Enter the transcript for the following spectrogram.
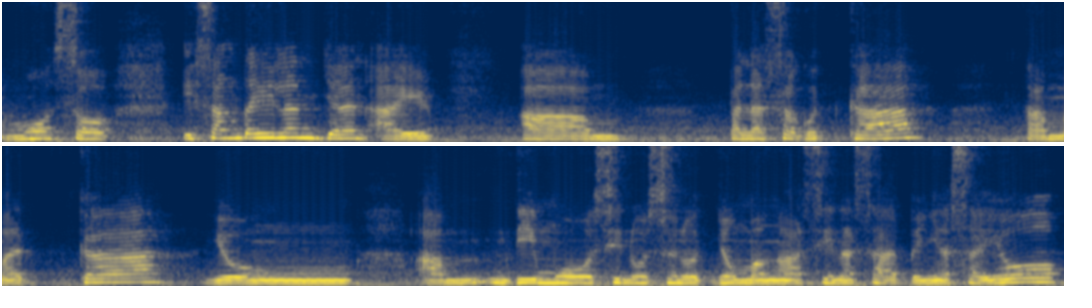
amo? So, isang dahilan dyan ay um, palasagot ka, tamad ka, yung um, hindi mo sinusunod yung mga sinasabi niya sa'yo,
